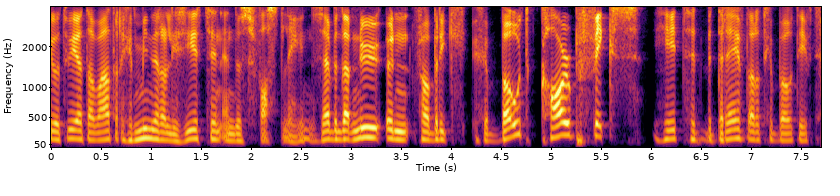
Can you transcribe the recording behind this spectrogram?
CO2 uit dat water, gemineraliseerd zijn en dus vastliggen. Ze hebben daar nu een fabriek gebouwd. Carbfix heet het bedrijf dat het gebouwd heeft.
